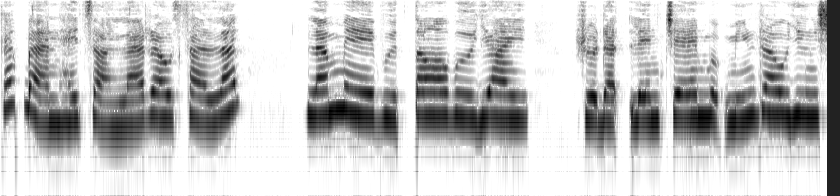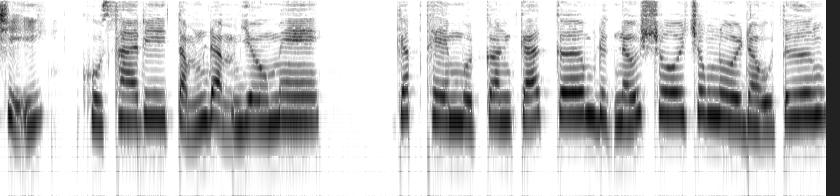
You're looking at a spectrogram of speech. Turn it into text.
Các bạn hãy chọn lá rau xà lách, lá mè vừa to vừa dày, rồi đặt lên trên một miếng rau dương sỉ, kusari tẩm đậm dầu me. Gắp thêm một con cá cơm được nấu sôi trong nồi đậu tương,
